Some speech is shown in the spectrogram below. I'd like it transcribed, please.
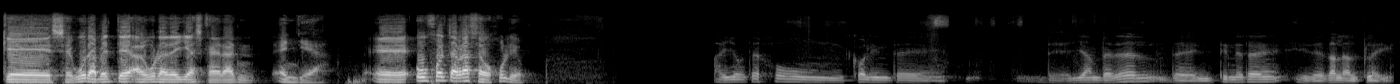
que seguramente alguna de ellas caerán en YEA. Un fuerte abrazo, Julio. Ahí os dejo un calling de, de Jan Bedel, de Itinere y de Dale al Play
